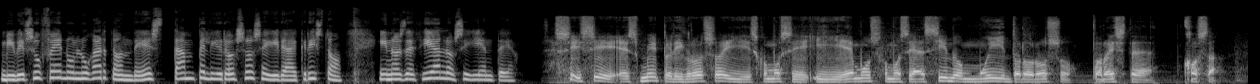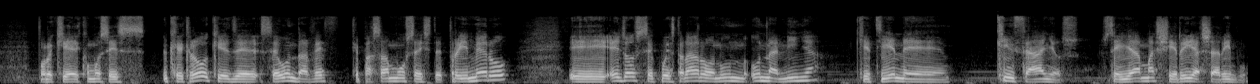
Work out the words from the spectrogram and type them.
vivir su fe en un lugar donde es tan peligroso seguir a Cristo. Y nos decía lo siguiente. Sí, sí, es muy peligroso y es como si y hemos como se ha sido muy doloroso por esta cosa. Porque como se, que creo que de segunda vez que pasamos este, primero eh, ellos secuestraron una niña que tiene 15 años, se llama Sheria Sharibu,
